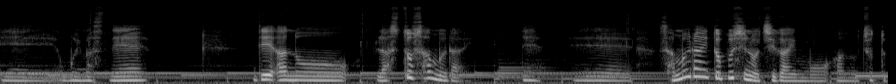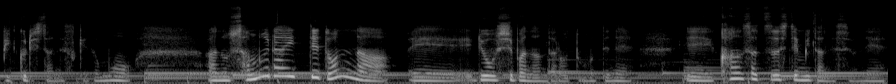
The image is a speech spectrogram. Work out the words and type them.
え思いますね。であのラストサムライねえー、侍と武士の違いもあのちょっとびっくりしたんですけどもあの侍ってどんな、え、漁師場なんだろうと思ってね、え、観察してみたんですよね。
